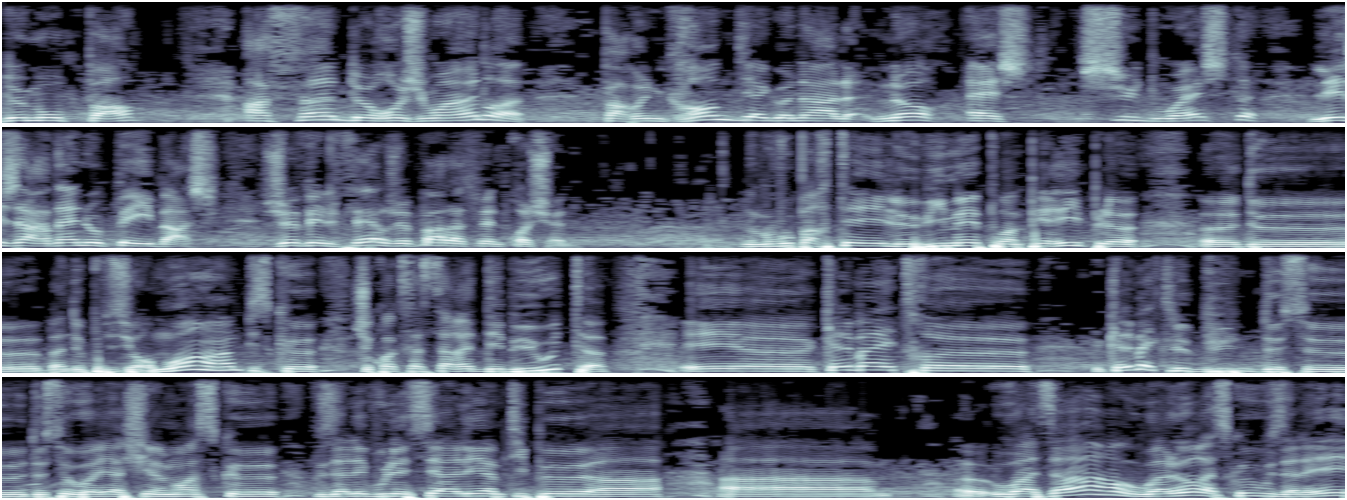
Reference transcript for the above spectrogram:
de mon pas afin de rejoindre par une grande diagonale nord-est, sud-ouest les Ardennes aux Pays bas Je vais le faire, je pars la semaine prochaine. Donc vous partez le 8 mai pour un périple euh, de, ben de plusieurs mois, hein, puisque je crois que ça s'arrête début août. Et euh, quel va être euh, quel va être le but de ce de ce voyage finalement? Est-ce que vous allez vous laisser aller un petit peu à, à au hasard, ou alors est-ce que vous allez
